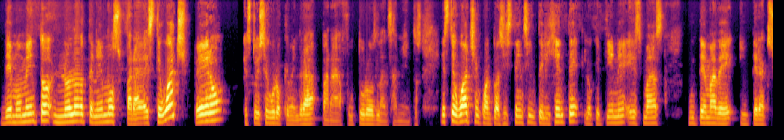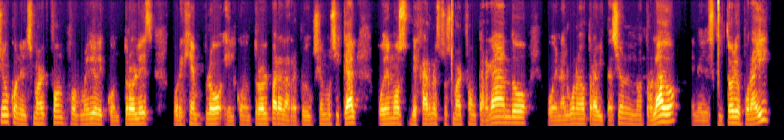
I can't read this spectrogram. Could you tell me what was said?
De momento no lo tenemos para este watch, pero estoy seguro que vendrá para futuros lanzamientos. Este watch en cuanto a asistencia inteligente, lo que tiene es más un tema de interacción con el smartphone por medio de controles, por ejemplo, el control para la reproducción musical. Podemos dejar nuestro smartphone cargando o en alguna otra habitación en otro lado, en el escritorio por ahí,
